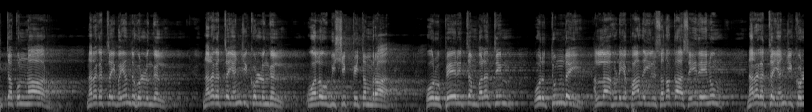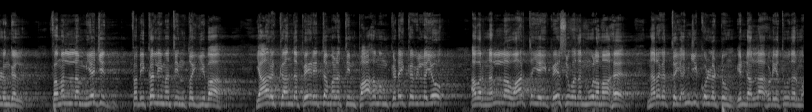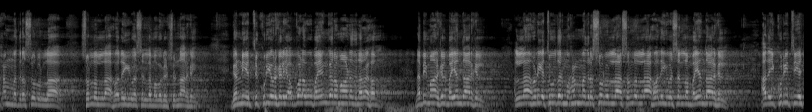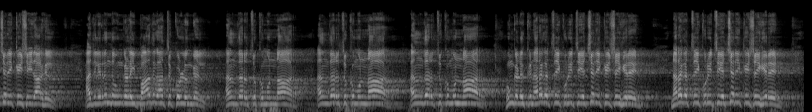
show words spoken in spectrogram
இத்த குன்னார் நரகத்தை பயந்து கொள்ளுங்கள் நரகத்தை அஞ்சிக் கொள்ளுங்கள் ஒலவு பிஷிக்கை தம்ரா. ஒரு பேரித்தம் பலத்தின் ஒரு துண்டை அல்லாஹுடைய பாதையில் சதக்கா செய்தேனும் நரகத்தை அஞ்சிக் கொள்ளுங்கள். ஃபமல்லம் யஜித் ஃபபி கலிமத்தின் தொய்யிபா. யாருக்கு அந்த பேரித்தம்பளத்தின் பாகமும் கிடைக்கவில்லையோ அவர் நல்ல வார்த்தையை பேசுவதன் மூலமாக நரகத்தை அஞ்சிக் கொள்ளட்டும் என்று அல்லாஹுடைய தூதர் முஹம்மது ரசூலுல்லா சொல்லல்லாஹ் வலகி வசல்லம் அவர்கள் சொன்னார்கள். கண்ணியத்துக்குரியவர்களே அவ்வளவு பயங்கரமானது நரகம். நபிமார்கள் பயந்தார்கள். அல்லாஹுடைய தூதர் முகமது ரசூலுல்லா சொல்லல்லாஹ் அலைஹி வசல்லம் பயந்தார்கள். அதை குறித்து எச்சரிக்கை செய்தார்கள். அதிலிருந்து உங்களை பாதுகாத்துக் கொள்ளுங்கள். அந்தர் துக்கு முன்னார் அந்தர் துக்கு முன்னார் அந்தர் துக்கு முன்னார் உங்களுக்கு நரகத்தை குறித்து எச்சரிக்கை செய்கிறேன். நரகத்தை குறித்து எச்சரிக்கை செய்கிறேன்.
